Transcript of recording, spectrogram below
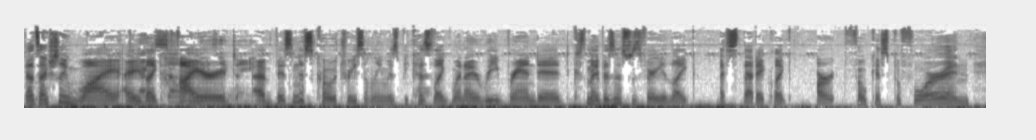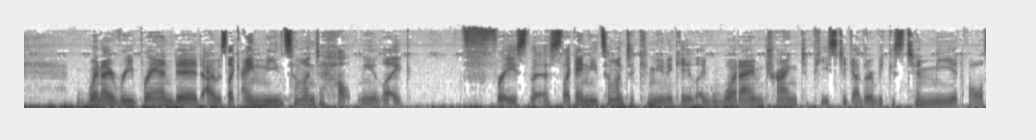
that's actually why I like so hired amazingly. a business coach recently, was because yeah. like when I rebranded, because my business was very like aesthetic, like art focused before. And when I rebranded, I was like, I need someone to help me like phrase this. Like, I need someone to communicate like what I'm trying to piece together because to me it all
